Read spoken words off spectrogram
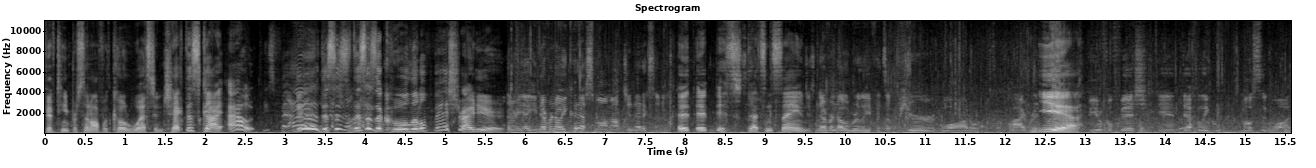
15% off with code Westin. Check this guy out. He's fat. Dude, this is this is a cool little fish right here. Yeah, you never know. He could have smallmouth genetics in him. It, it it's that's insane. You Just never know really if it's a pure guad or a hybrid. Yeah. Beautiful fish and definitely gu- mostly guad.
